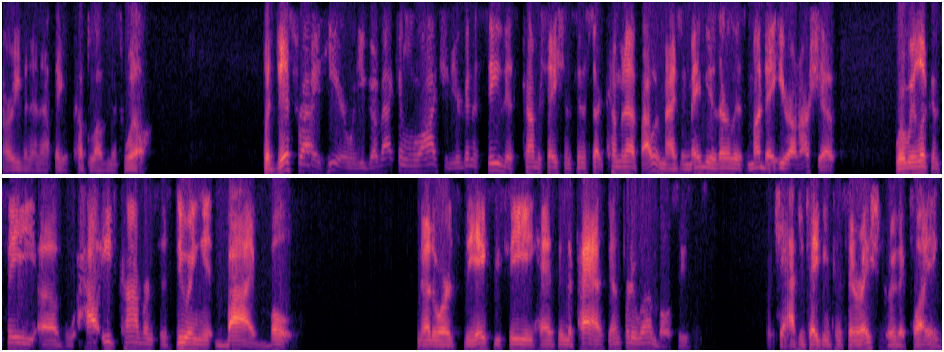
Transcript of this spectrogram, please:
or even in I think a couple of them as well. But this right here, when you go back and watch it, you're going to see this conversation is going to start coming up. I would imagine maybe as early as Monday here on our show, where we look and see of how each conference is doing it by bowl. In other words, the ACC has in the past done pretty well in bowl seasons, but you have to take in consideration who are they playing,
